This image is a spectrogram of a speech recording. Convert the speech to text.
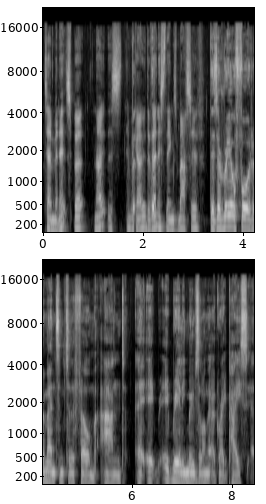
ten minutes, but no. This here we But go. The, the- Venice thing's massive. there's a real forward momentum to the film, and it it, it really moves along at a great pace. I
